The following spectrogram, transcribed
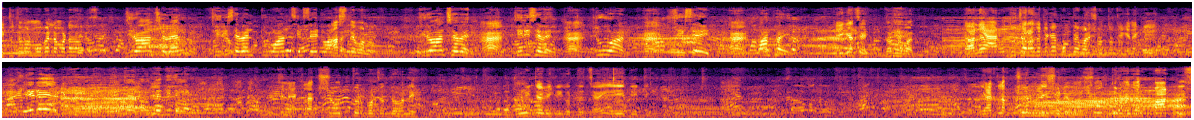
একটু তোমার মোবাইল নাম্বারটা দাও zero one seven three seven two one six eight one আসতে বলো। জিরো ওয়ান সেভেন হ্যাঁ। থ্রি সেভেন হ্যাঁ। টু ওয়ান হ্যাঁ। সিক্স এইট হ্যাঁ। One five. ঠিক আছে ধন্যবাদ। তাহলে আরও দু চার হাজার টাকা কমতে পারে সত্তর থেকে নাকি? দেখছেন এক লাখ সত্তর পর্যন্ত হলে দুইটা বিক্রি করতে চাই এই দুইটি। এক লাখ চল্লিশ হলে মানে সত্তর হাজার পার পিস।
